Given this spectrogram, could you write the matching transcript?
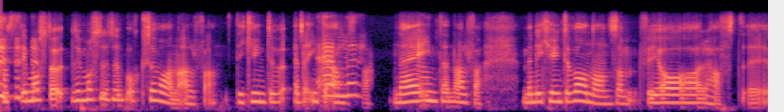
Fast det måste, det måste typ också vara en alfa. Det kan ju inte, eller inte Eller? alfa. Nej, inte en alfa. Men det kan ju inte vara någon som, för jag har haft eh,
